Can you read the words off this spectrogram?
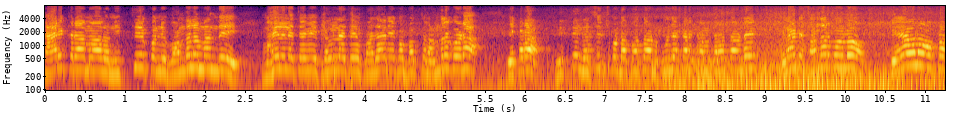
కార్యక్రమాలు నిత్యం కొన్ని వందల మంది మహిళలైతేమి పిల్లలైతేమి ప్రజానీకం భక్తులు అందరూ కూడా ఇక్కడ నిత్యం దర్శించుకుంటూ పోతా ఉండే పూజా కార్యక్రమం జరుగుతూ ఉంటాయి ఇలాంటి సందర్భంలో కేవలం ఒక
